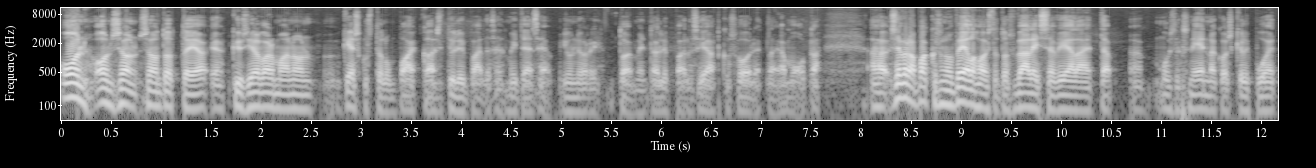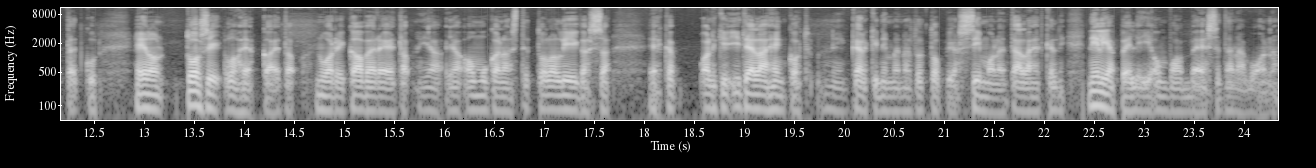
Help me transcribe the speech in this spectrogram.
On, on, se on, se on totta ja, ja kyllä siellä varmaan on keskustelun paikkaa sitten ylipäätänsä, että miten se junioritoiminta ylipäätänsä jatkossa hoidetaan ja muuta. Äh, sen verran pakko sanoa velhoista tuossa välissä vielä, että äh, muistaakseni ennakoiskin oli puhetta, että kun heillä on tosi lahjakkaita nuoria kavereita ja, ja on mukana sitten tuolla liigassa ehkä ainakin itsellä Henkot, niin kärkinimellä tuo Topias Simonen tällä hetkellä, niin neljä peliä on vaan b tänä vuonna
